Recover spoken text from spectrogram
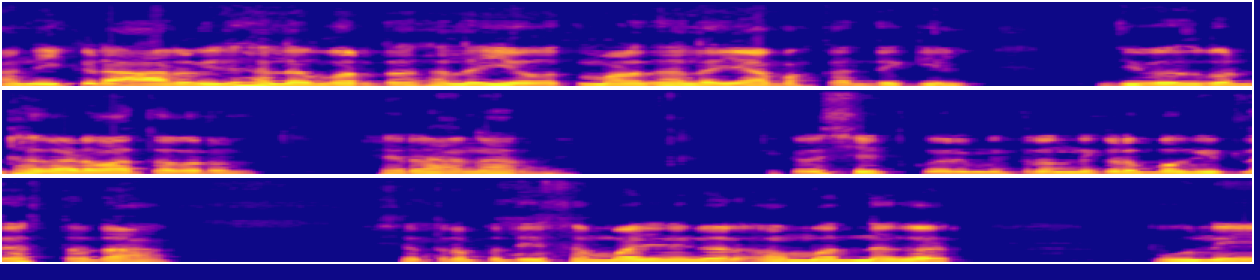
आणि इकडं आर्वी झालं वर्धा झालं यवतमाळ झालं या भागात देखील दिवसभर ढगाळ वातावरण हे राहणार आहे. तिकडे शेतकरी मित्रांनो इकडे बघितलं असता छत्रपती संभाजीनगर अहमदनगर पुणे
